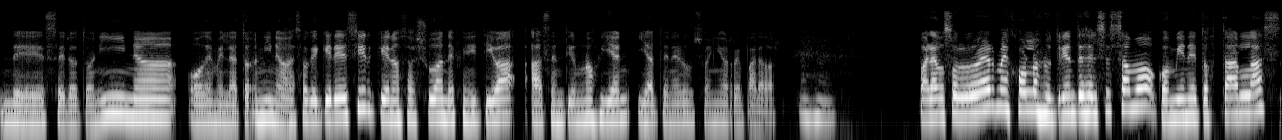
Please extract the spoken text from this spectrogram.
de serotonina o de melatonina. ¿Eso qué quiere decir? Que nos ayuda en definitiva a sentirnos bien y a tener un sueño reparador. Para absorber mejor los nutrientes del sésamo conviene tostarlas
